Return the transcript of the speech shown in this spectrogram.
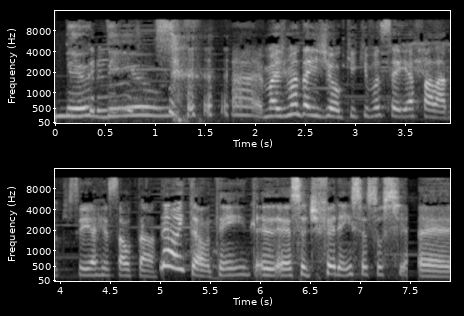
Meu Deus. Ah, mas manda aí, Jô, o que, que você ia falar, o que você ia ressaltar? Não, então, tem essa diferença social, é,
